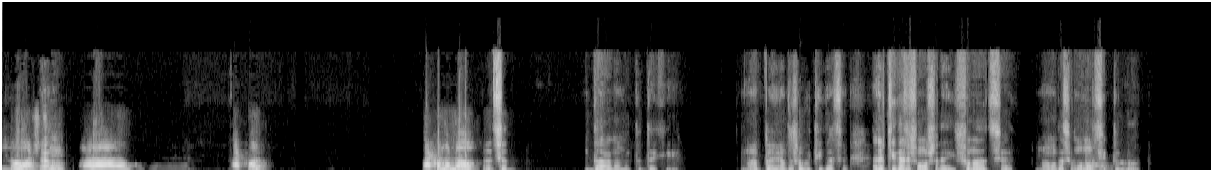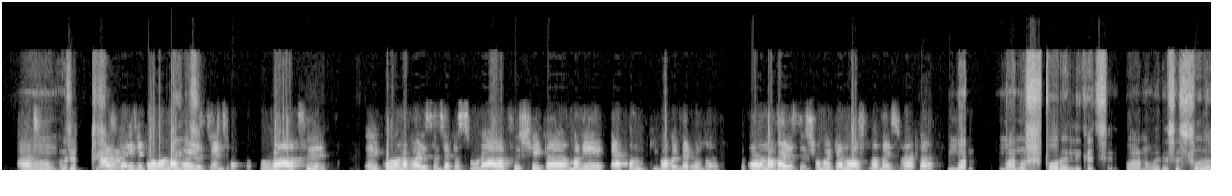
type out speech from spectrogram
লো আসছে? এখন? এখনও লো আচ্ছা দাঁড়ান আমি একটু দেখি। আপনার এখানে তো সবই ঠিক আছে। আচ্ছা ঠিক আছে সমস্যা নেই শোনা যাচ্ছে। আমার কাছে মনে হচ্ছে একটু লো আচ্ছা। আচ্ছা এই যে করোনা ভাইরাসের যে আছে এই করোনা ভাইরাসের যে একটা সূরা আছে সেটা মানে এখন কীভাবে বের হলো? করোনা ভাইরাসের সময় কেন আসলো না এই সূরাটা? মান- মানুষ পরে লিখেছে করোনা ভাইরাসের সুরা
